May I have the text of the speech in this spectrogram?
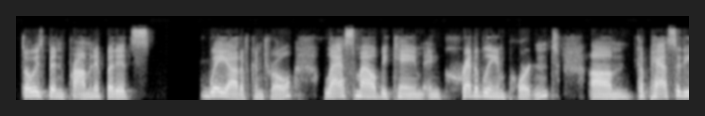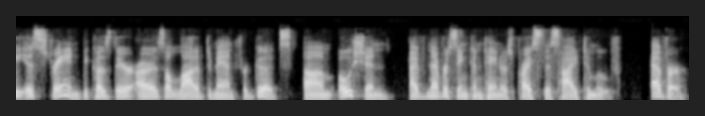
It's always been prominent, but it's way out of control. Last mile became incredibly important. Um, capacity is strained because there is a lot of demand for goods. Um, ocean, I've never seen containers priced this high to move ever,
